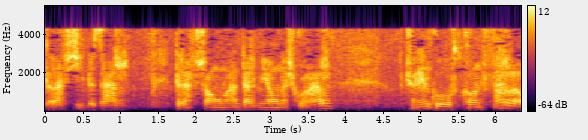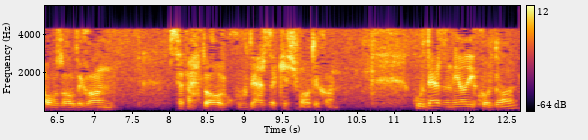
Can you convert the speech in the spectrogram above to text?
درفشی به زر درفشان و اندر میانش گوهر چنین گفت کان فر آزادگان سپهدار گودرز کشوادگان. گودرز نیای کردان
